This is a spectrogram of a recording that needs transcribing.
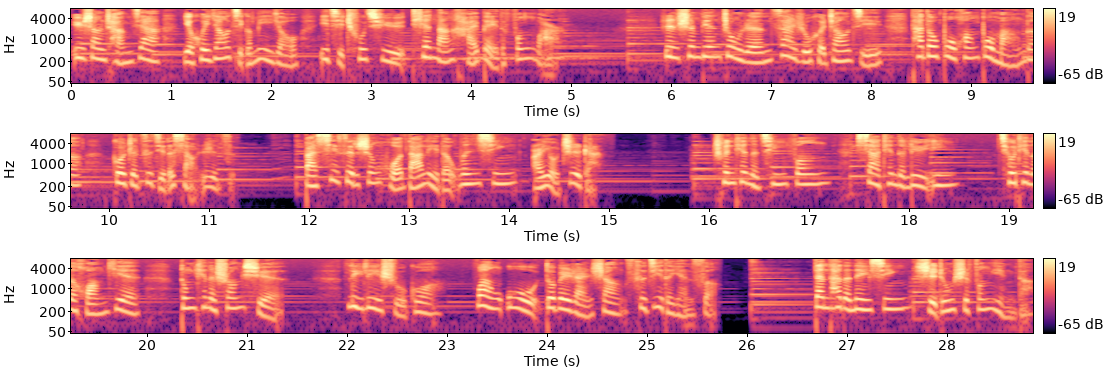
遇上长假也会邀几个密友一起出去天南海北的疯玩儿。任身边众人再如何着急，他都不慌不忙的过着自己的小日子。把细碎的生活打理的温馨而有质感。春天的清风，夏天的绿荫，秋天的黄叶，冬天的霜雪，历历数过，万物都被染上四季的颜色。但他的内心始终是丰盈的。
